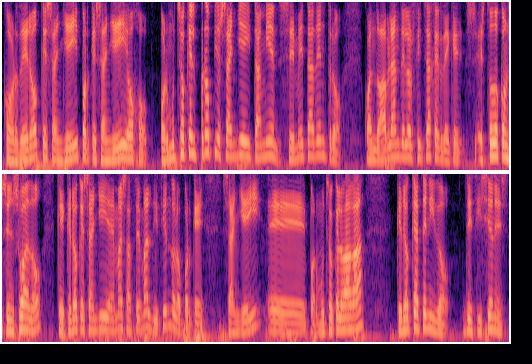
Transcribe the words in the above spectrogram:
Cordero que Sanjay, porque Sanjay, ojo, por mucho que el propio Sanjay también se meta dentro cuando hablan de los fichajes de que es todo consensuado, que creo que Sanjay además hace mal diciéndolo, porque Sanjay, eh, por mucho que lo haga, creo que ha tenido decisiones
